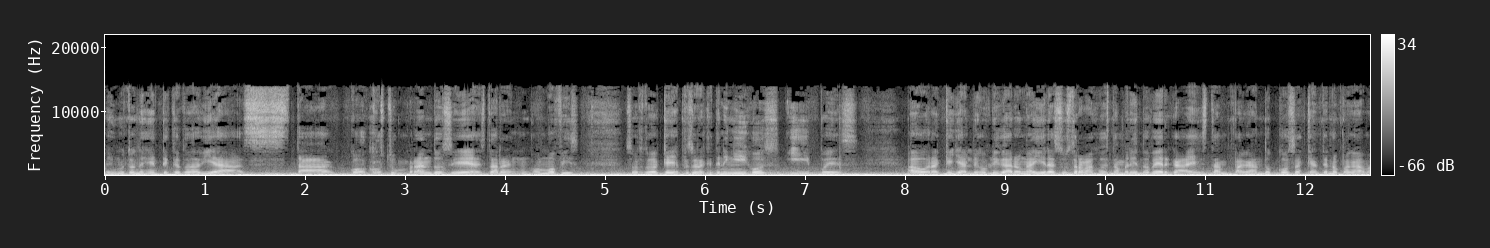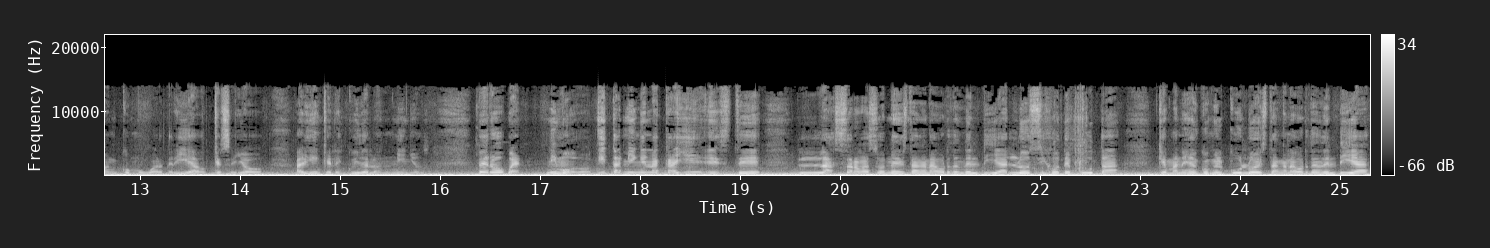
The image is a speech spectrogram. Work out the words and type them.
Hay un montón de gente que todavía está acostumbrándose a estar en home office, sobre todo aquellas personas que tienen hijos y pues ahora que ya les obligaron a ir a sus trabajos, están valiendo verga, están pagando cosas que antes no pagaban, como guardería o qué sé yo, alguien que les cuida a los niños. Pero bueno, ni modo. Y también en la calle, este, las trabazones están a la orden del día, los hijos de puta que manejan con el culo están a la orden del día,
